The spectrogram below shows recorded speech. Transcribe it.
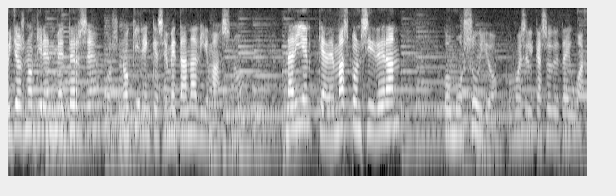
ellos no quieren meterse, pues no quieren que se meta nadie más, ¿no? Nadie que además consideran como suyo, como es el caso de Taiwán.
